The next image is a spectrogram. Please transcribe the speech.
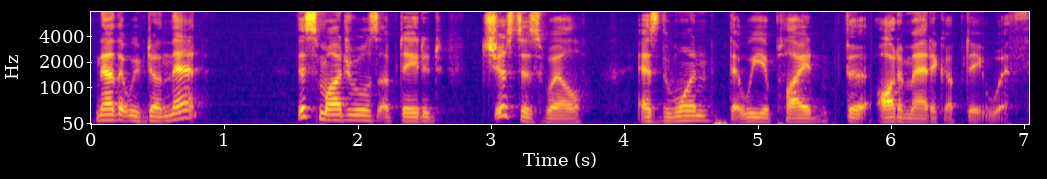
Now that we've done that, this module is updated just as well as the one that we applied the automatic update with.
